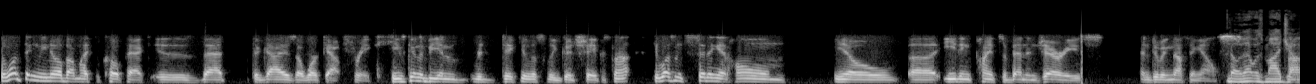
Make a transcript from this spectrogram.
The one thing we know about Michael Kopech is that the guy is a workout freak. He's going to be in ridiculously good shape. It's not. He wasn't sitting at home, you know, uh, eating pints of Ben and Jerry's and doing nothing else. No, that was my job.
